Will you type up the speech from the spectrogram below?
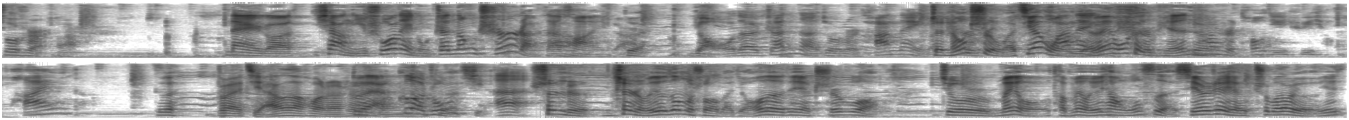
就是那个像你说那种真能吃的，咱放一边儿。对，有的真的就是他那个真能吃，我见过，他那因为我视频他是投机取巧拍的，对，不对，剪子或者是对各种剪，甚至甚至我就这么说吧，有的那些吃播就是没有他没有影响公司，其实这些吃播都是有一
